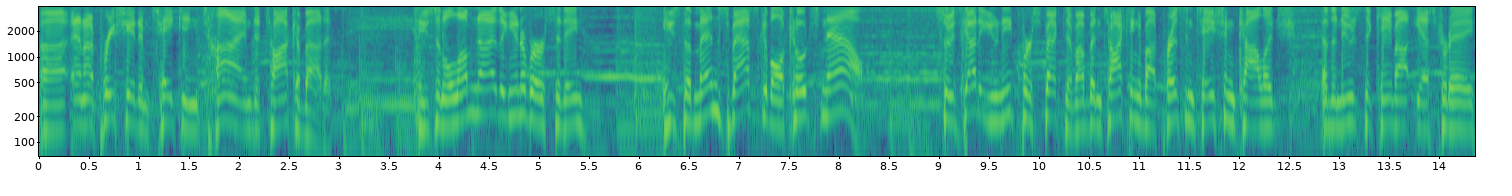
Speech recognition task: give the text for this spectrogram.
Uh, and I appreciate him taking time to talk about it. He's an alumni of the university. He's the men's basketball coach now. So he's got a unique perspective. I've been talking about Presentation College and the news that came out yesterday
